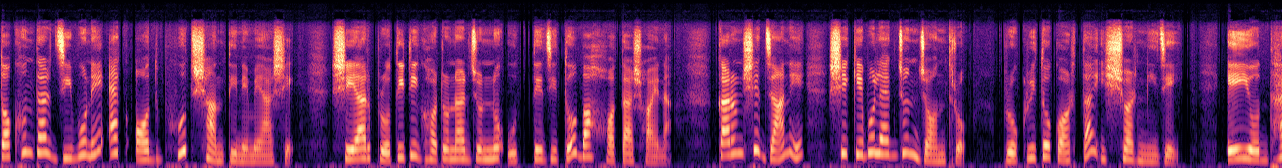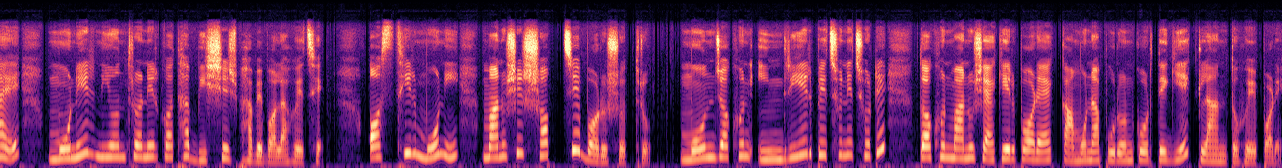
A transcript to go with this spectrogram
তখন তার জীবনে এক অদ্ভুত শান্তি নেমে আসে। সে আর প্রতিটি ঘটনার জন্য উত্তেজিত বা হতাশ হয় না, কারণ সে জানে সে কেবল একজন যন্ত্র, প্রকৃত কর্তা ঈশ্বর নিজেই। এই অধ্যায়ে মনের নিয়ন্ত্রণের কথা বিশেষভাবে বলা হয়েছে। অস্থির মনই মানুষের সবচেয়ে বড় শত্রু। মন যখন ইন্দ্রিয়ের পেছনে ছোটে, তখন মানুষ একের পর এক কামনা পূরণ করতে গিয়ে ক্লান্ত হয়ে পড়ে।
